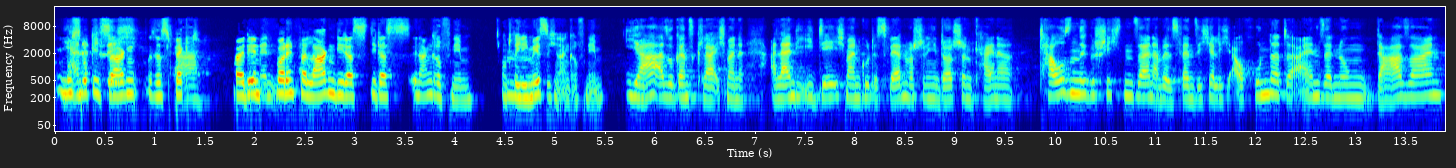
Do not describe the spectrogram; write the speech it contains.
muss ja, wirklich sagen, Respekt ja. bei den, vor den Verlagen, die das, die das in Angriff nehmen und mhm. regelmäßig in Angriff nehmen. Ja, also ganz klar. Ich meine, allein die Idee, ich meine, gut, es werden wahrscheinlich in Deutschland keine tausende Geschichten sein, aber es werden sicherlich auch hunderte Einsendungen da sein.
